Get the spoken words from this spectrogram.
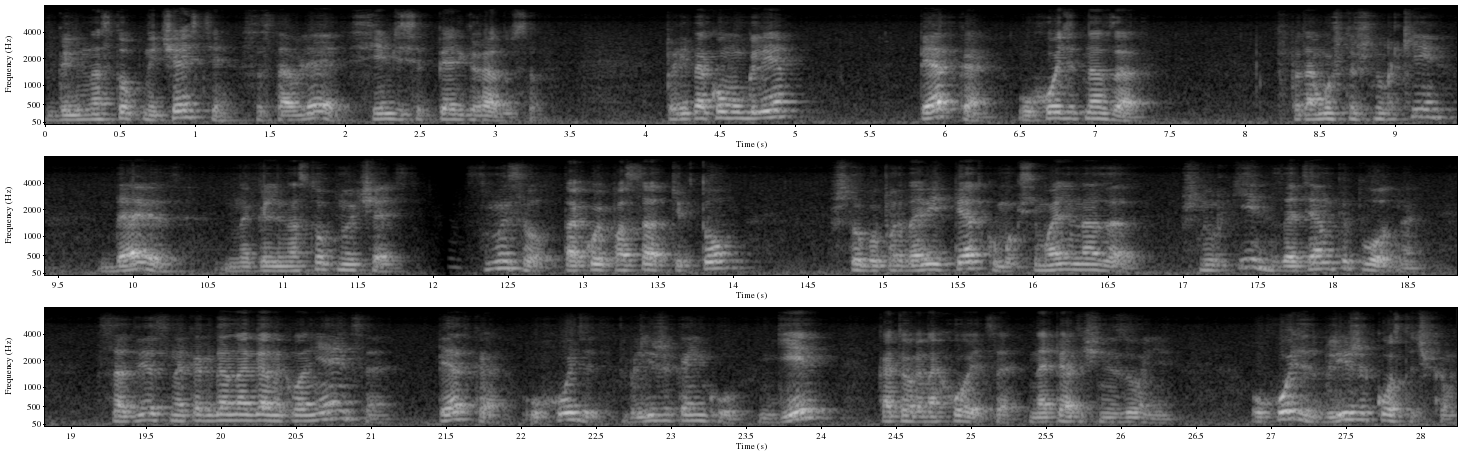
голеностопной части составляет 75 градусов. При таком угле пятка уходит назад, потому что шнурки давят на голеностопную часть. Смысл такой посадки в том, чтобы продавить пятку максимально назад. Шнурки затянуты плотно. Соответственно, когда нога наклоняется, пятка уходит ближе к коньку. Гель, который находится на пяточной зоне, уходит ближе к косточкам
